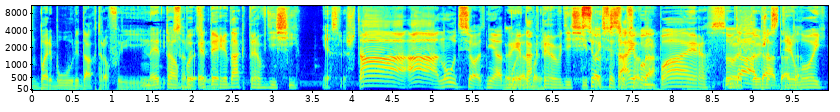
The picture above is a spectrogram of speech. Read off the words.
борьбу редакторов и... Это, и это редактор в DC если что. А, а, ну все, не, отбой, Редактор в DC, все, то есть все, с все, Vampire, с да, той да, же Стрелой.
